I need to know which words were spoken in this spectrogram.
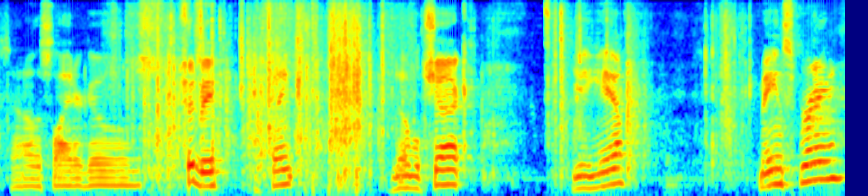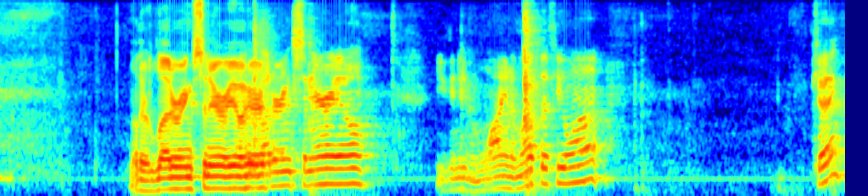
Is that how the slider goes? Should be. I think. Double check. Yeah, yeah. Main spring. Another lettering scenario here. Lettering scenario. You can even line them up if you want. Okay.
